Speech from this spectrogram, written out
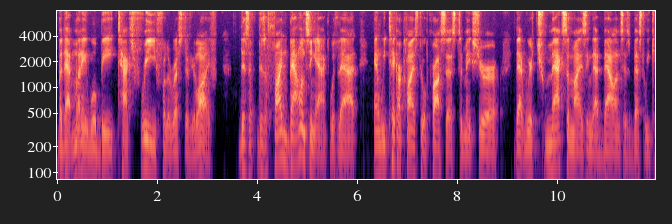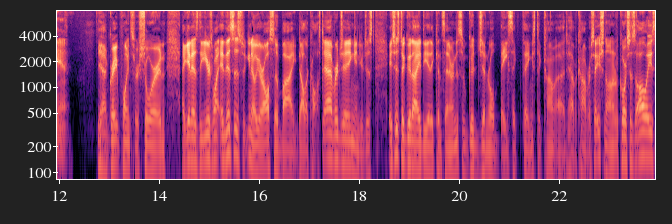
but that money will be tax free for the rest of your life. There's a there's a fine balancing act with that, and we take our clients through a process to make sure that we're maximizing that balance as best we can. Yeah, great points for sure. And again, as the years went, and this is, you know, you're also buying dollar cost averaging, and you're just, it's just a good idea to consider, and it's some good general basic things to come uh, to have a conversation on. And of course, as always,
